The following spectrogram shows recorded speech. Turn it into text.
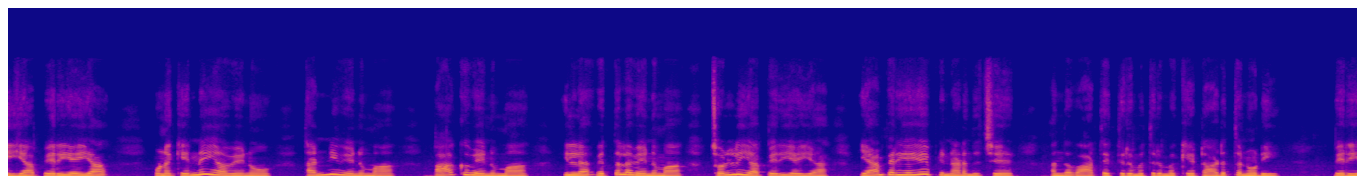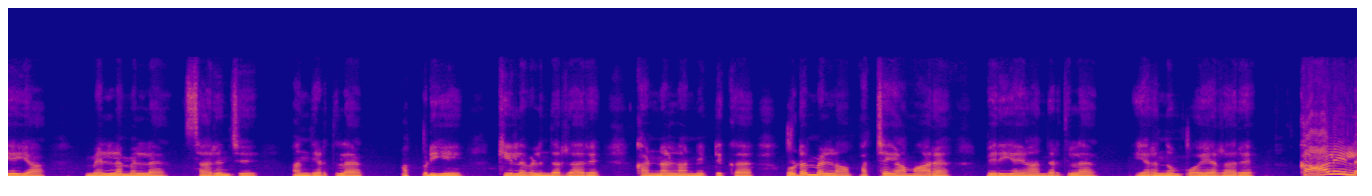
ஐயா பெரியய்யா உனக்கு என்னய்யா வேணும்? தண்ணி வேணுமா? பாக்கு வேணுமா? இல்லை வெத்தலை வேணுமா? சொல்லியா பெரியய்யா ஏன் பெரியய்யா இப்படி நடந்துச்சு? அந்த வார்த்தை திரும்ப திரும்ப கேட்ட அடுத்த நொடி பெரியய்யா மெல்ல மெல்ல சரிஞ்சு அந்த இடத்துல அப்படியே கீழே விழுந்துடுறாரு. கண்ணெல்லாம் நெட்டுக்க உடம்பெல்லாம் பச்சையா மாற பெரிய அந்த இடத்துல இறந்தும் போயிடுறாரு. காலையில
